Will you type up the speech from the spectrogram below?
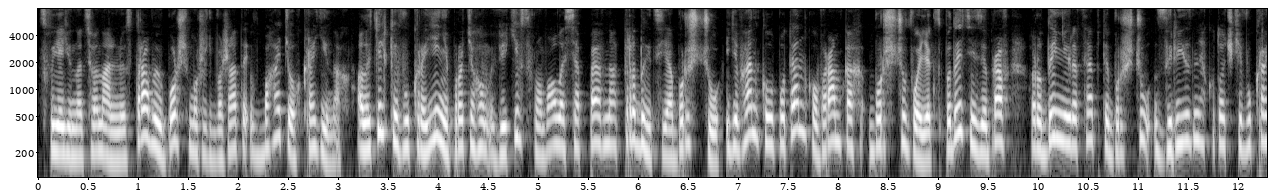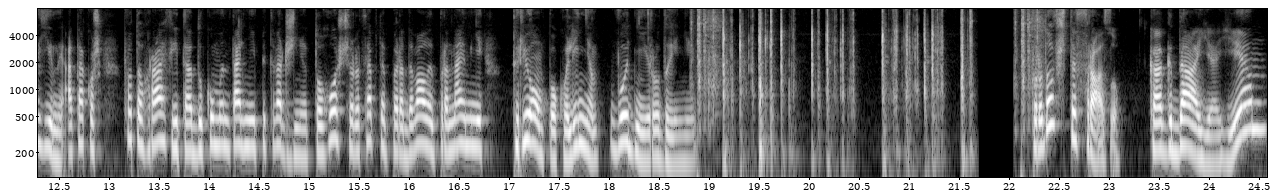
Своєю національною стравою борщ можуть вважати в багатьох країнах, але тільки в Україні протягом віків сформувалася певна традиція борщу. Євген Клопотенко в рамках борщової експедиції зібрав родинні рецепти борщу з різних куточків України, а також фотографії та документальні підтвердження того, що рецепти передавали принаймні трьом поколінням в одній родині. Продовжте фразу «Когда я ем»,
